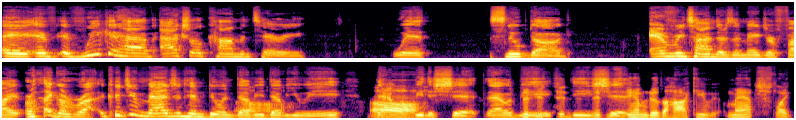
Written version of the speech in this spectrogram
hey, if if we could have actual commentary with Snoop Dogg every time there's a major fight or like a could you imagine him doing Oh. WWE? That Oh. would be oh. the shit. That would be Did you, did, the did you shit. see him do the hockey match like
